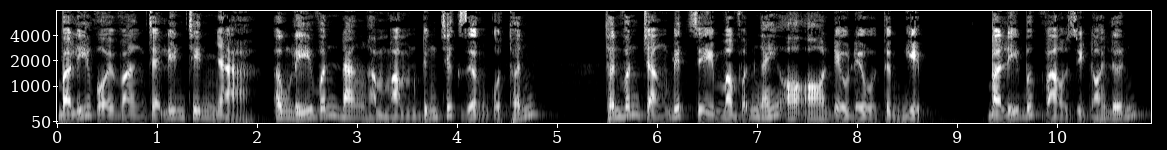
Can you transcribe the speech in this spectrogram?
Bà Lý vội vàng chạy lên trên nhà, Ông Lý vẫn đang hầm hầm đứng trước giường của Thuấn. Thuấn vẫn chẳng biết gì mà vẫn ngáy o o đều đều từng nhịp. Bà Lý bước vào rồi nói lớn.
